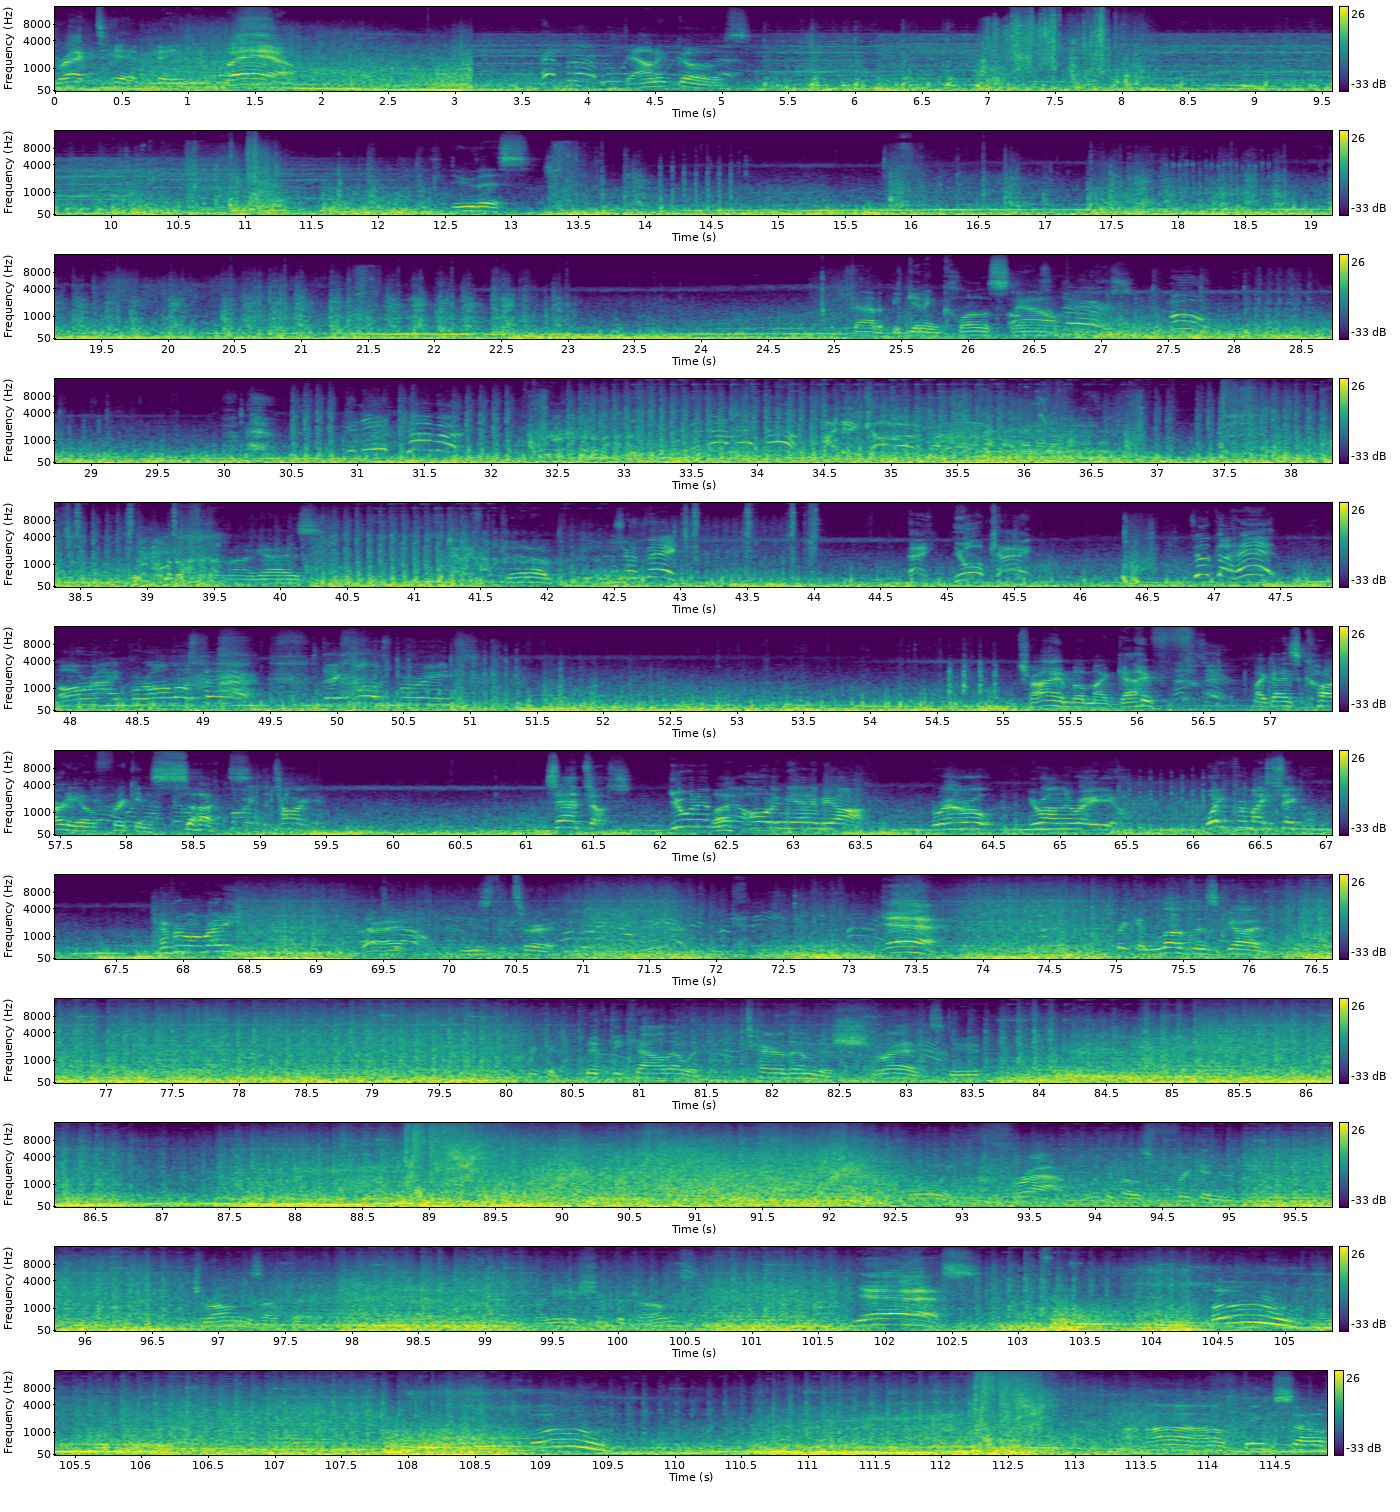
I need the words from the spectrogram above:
Direct hit, baby. Bam! That Down it goes. Let's do this. Gotta be getting close now. Stairs! Move! You need cover! You're not letting up! I need cover! Come on, guys. Get him. Sure thing! Hey, you okay? Took a hit! All right, we're almost there. Stay close, Marines. Trying, but my guy, my guy's cardio freaking sucks. The target. Santos, you and him What? there holding the enemy off. Guerrero, you're on the radio. Wait for my signal. Everyone ready? All Let's right, use the turret. go. Yeah! Freaking love this gun. Freaking 50 cal, that would tear them to shreds, dude. Boom! Boom! Uh-uh, I don't think so.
